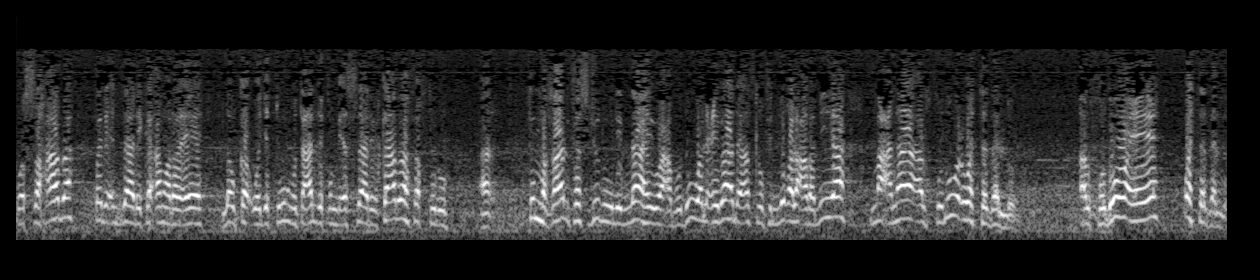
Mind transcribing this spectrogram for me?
والصحابة فلذلك أمر إيه؟ لو وجدتموه متعلق باسرار الكعبة فاقتلوه. ثم قال فاسجدوا لله واعبدوه والعباده اصله في اللغة العربية معناه الخضوع والتذلل. الخضوع إيه؟ والتذلل.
